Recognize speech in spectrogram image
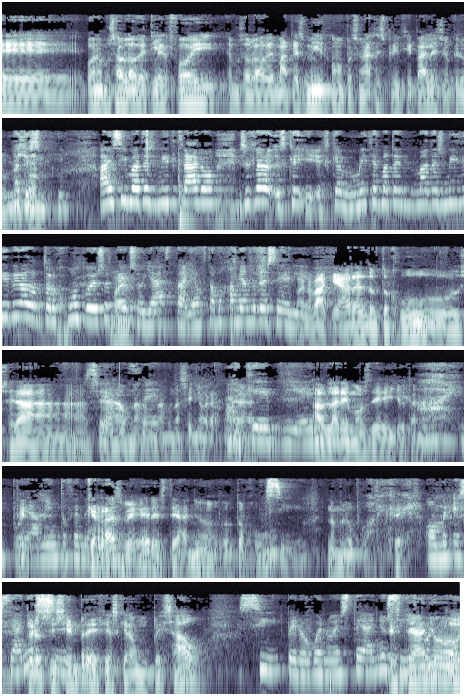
Eh, bueno, hemos hablado de Claire Foy, hemos hablado de Matt Smith como personajes principales. Yo creo que Matt son. Smith. Ay, sí, Matt Smith, claro. Es que, claro, es que, es que a mí me dices Matt, Matt Smith y veo a Doctor Who, por eso Bueno. pienso, ya está, ya estamos cambiando de serie. Bueno, va, que ahora el Doctor Who será, Será una, una- una señora. Ay, qué bien. Hablaremos de ello también. Ay, empoderamiento ¿Qué- femenino. ¿Querrás ver este año Doctor Who? Sí. No me lo puedo ni creer. Hombre, este año Pero sí. si siempre decías que era un pesado. Sí, pero bueno, este año sí. Este año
